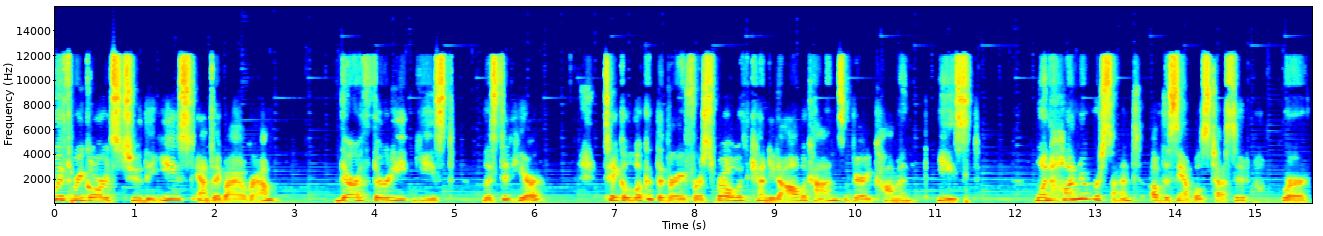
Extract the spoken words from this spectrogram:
With regards to the yeast antibiogram, there are 30 yeast listed here. Take a look at the very first row with Candida albicans, a very common yeast. 100% of the samples tested were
